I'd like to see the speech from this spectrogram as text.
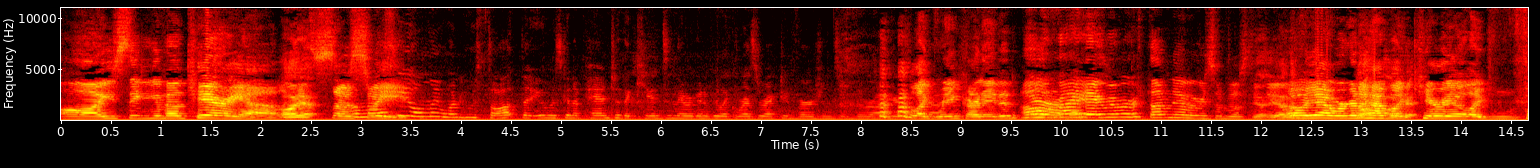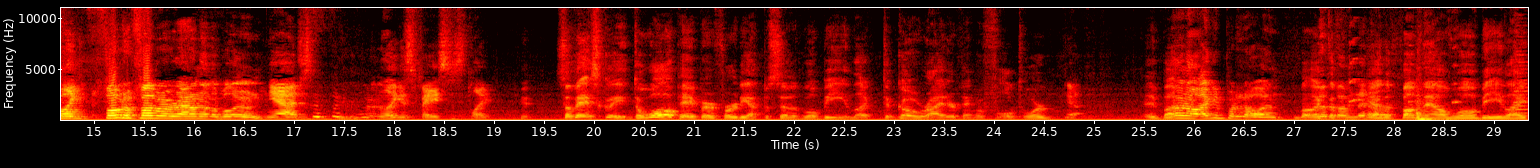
"Oh, he's thinking about Kiria. Like, Oh, yeah. that's so Am I sweet." the only one who thought that it was gonna pan to the kids and they were gonna be like resurrected versions of the riders? like Yeah. reincarnated. Oh Yeah, right, but- I remember a thumbnail we were supposed to Yeah, do. yeah, Oh yeah, we're gonna No, have like okay. Kiria like, fo- Like- photo photo around on the balloon. Yeah, just like his face is like So basically, the wallpaper for the episode will be like the GoRider thing with full torb. Yeah. Eh, But no, no, I can put it all in. but like the the, thumbnail. yeah, the thumbnail will be like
